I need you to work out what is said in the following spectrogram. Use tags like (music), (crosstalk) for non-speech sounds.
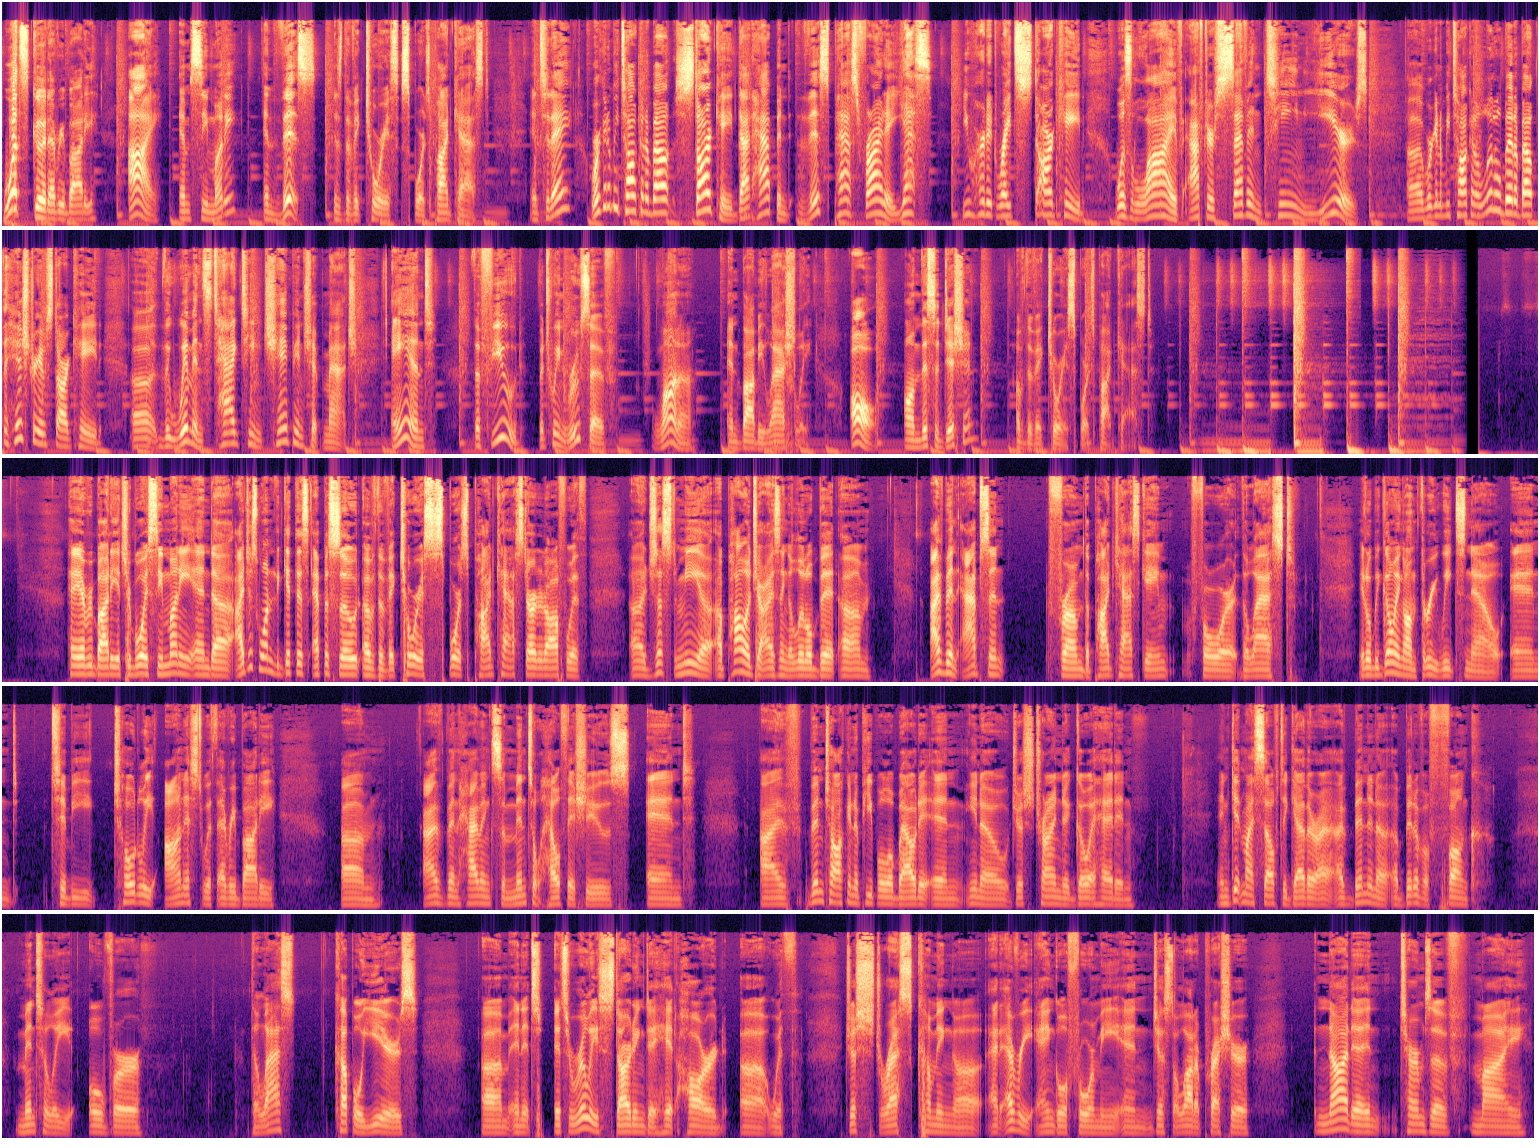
What's good, everybody? I am C Money, and this is the Victorious Sports Podcast. And today, we're going to be talking about Starcade that happened this past Friday. Yes, you heard it right. Starcade was live after 17 years. Uh, we're going to be talking a little bit about the history of Starcade, uh, the women's tag team championship match, and the feud between Rusev, Lana, and Bobby Lashley. All on this edition of the Victorious Sports Podcast. Hey everybody, it's your boy C Money, and uh, I just wanted to get this episode of the Victorious Sports Podcast started off with uh, just me uh, apologizing a little bit. Um, I've been absent from the podcast game for the last. It'll be going on three weeks now, and to be totally honest with everybody, um, I've been having some mental health issues, and I've been talking to people about it, and you know, just trying to go ahead and and get myself together. I, have been in a, a bit of a funk mentally over the last couple years, um, and it's it's really starting to hit hard uh, with just stress coming uh, at every angle for me, and just a lot of pressure. Not in terms of my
